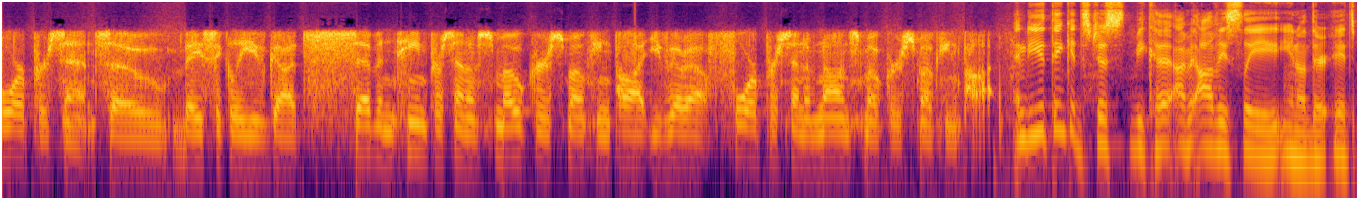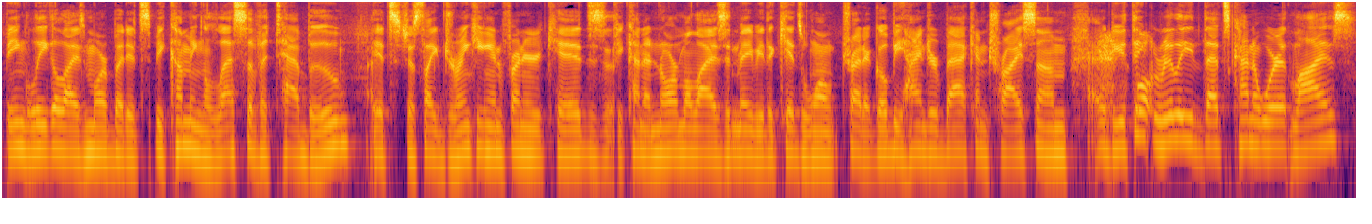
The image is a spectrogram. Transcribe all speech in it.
4%. So basically, you've got 17% of smokers smoking pot, you've got about 4% of non smokers smoking pot. And do you think it's just because, I mean, obviously, you know, it's being legalized more, but it's becoming less of a taboo? It's just like drinking in front of your kids. If you kind of normalize it, maybe the kids won't try to go behind your back and try some. Do you think well, really that's kind of where it lies?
